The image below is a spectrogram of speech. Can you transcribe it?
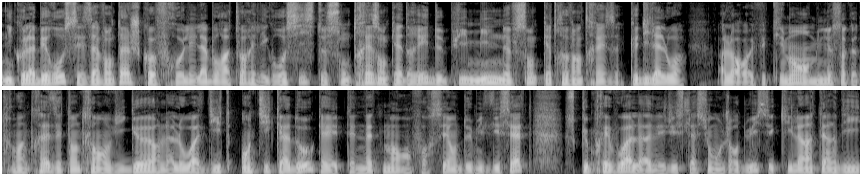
Nicolas Béraud, ces avantages qu'offrent les laboratoires et les grossistes sont très encadrés depuis 1993. Que dit la loi? Alors effectivement, en 1993 est entrée en vigueur la loi dite anti-cadeau qui a été nettement renforcée en 2017. Ce que prévoit la législation aujourd'hui, c'est qu'il interdit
